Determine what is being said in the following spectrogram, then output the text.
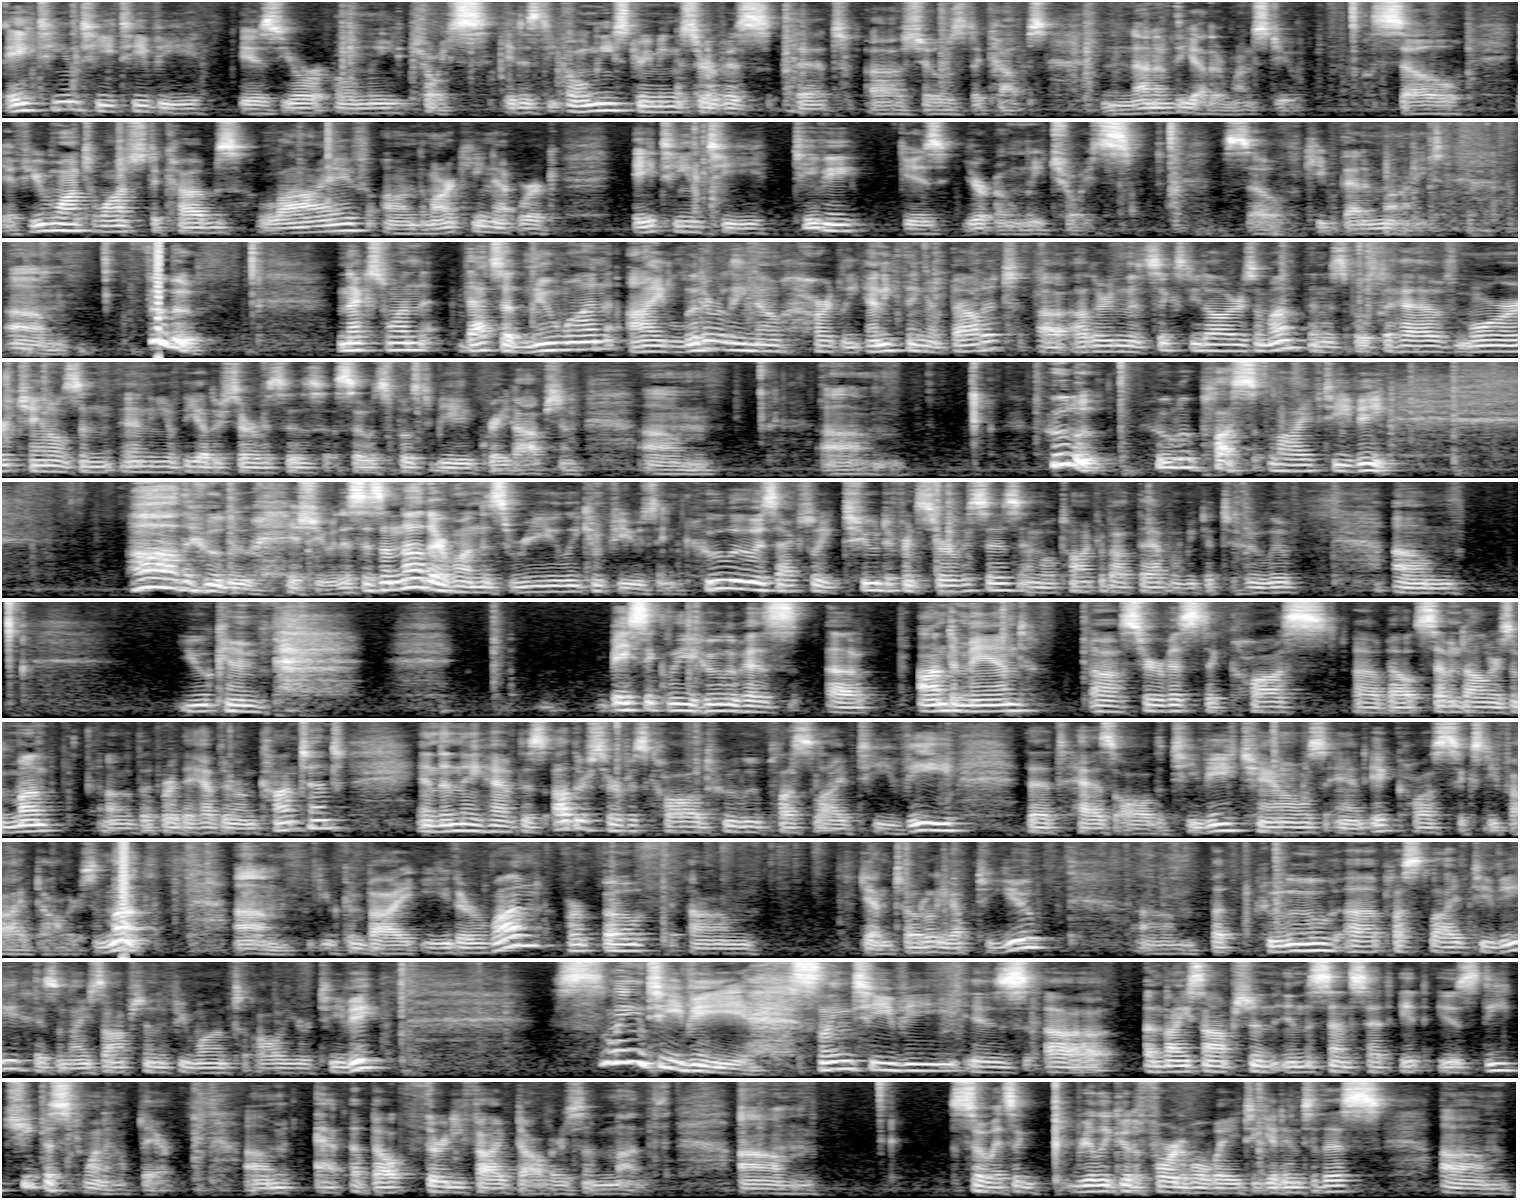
AT&T TV is your only choice. It is the only streaming service that uh, shows the Cubs. None of the other ones do. So if you want to watch the Cubs live on the Marquee Network, AT&T TV is your only choice. So keep that in mind. Um, Fubo. Next one, that's a new one. I literally know hardly anything about it uh, other than it's $60 a month and it's supposed to have more channels than any of the other services, so it's supposed to be a great option. Um, um, Hulu, Hulu Plus Live TV. Ah, oh, the Hulu issue. This is another one that's really confusing. Hulu is actually two different services, and we'll talk about that when we get to Hulu. Um, you can basically Hulu has a on-demand uh, service that costs about seven dollars a month, uh, that where they have their own content, and then they have this other service called Hulu Plus Live TV that has all the TV channels, and it costs sixty-five dollars a month. Um, you can buy either one or both. Um, again, totally up to you. Um, but Hulu uh, plus Live TV is a nice option if you want all your TV. Sling TV. Sling TV is uh, a nice option in the sense that it is the cheapest one out there um, at about $35 a month. Um, so it's a really good affordable way to get into this. Um,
